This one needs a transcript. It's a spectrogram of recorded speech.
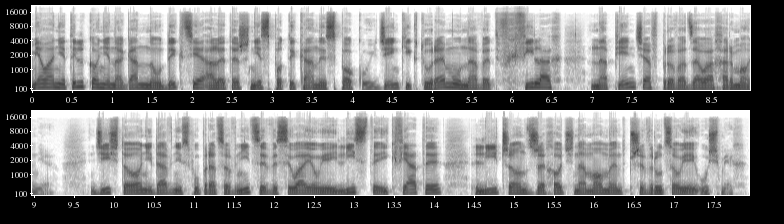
Miała nie tylko nienaganną dykcję, ale też niespotykany spokój, dzięki któremu nawet w chwilach napięcia wprowadzała harmonię. Dziś to oni, dawni współpracownicy, wysyłają jej listy i kwiaty, licząc, że choć na moment przywrócą jej uśmiech.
